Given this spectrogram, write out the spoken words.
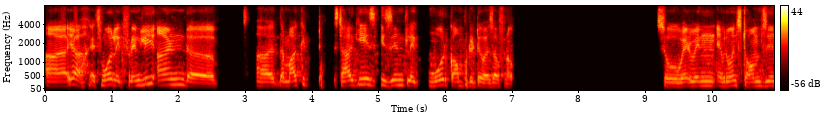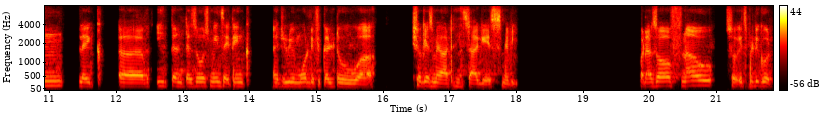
uh, yeah, it's more like friendly and uh, the market Stargaze isn't like more competitive as of now. So when, when everyone storms in like uh, ETH and Tezos means I think it will be more difficult to uh, showcase my art in Stargaze maybe. But as of now, so it's pretty good.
